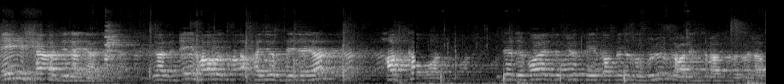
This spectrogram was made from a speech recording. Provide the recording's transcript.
ey şer dileyen, yani ey hayır, dileyen, hakka bir de rivayet ediyor Peygamberimiz buyuruyor ki aleyhissalatü vesselam,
